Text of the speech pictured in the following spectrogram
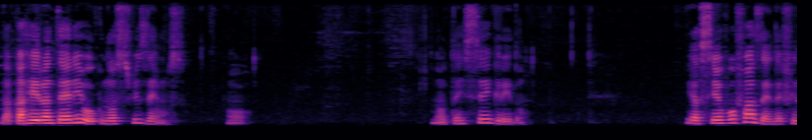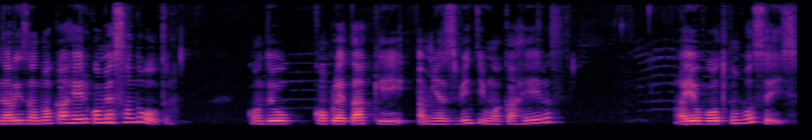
da carreira anterior que nós fizemos. Ó. Não tem segredo. E assim eu vou fazendo, é finalizando uma carreira e começando outra. Quando eu completar aqui as minhas 21 carreiras, aí eu volto com vocês.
